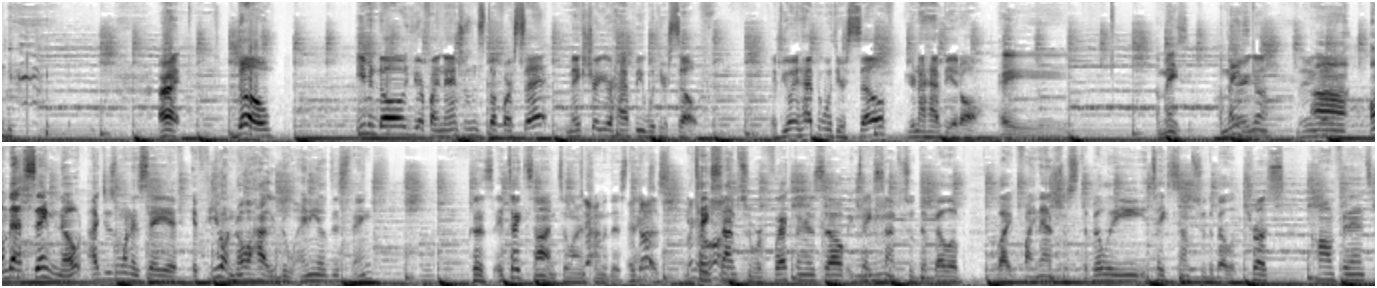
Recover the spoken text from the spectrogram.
All right. Though, even though your financials and stuff are set, make sure you're happy with yourself. If you ain't happy with yourself, you're not happy at all. Hey, amazing, There amazing. you go. There you go. Uh, on that same note, I just want to say if if you don't know how to do any of these things, because it takes time to learn Yeah, some of these it things. does. It Make it takes time to reflect on yourself. It takes Mhm. time to develop like financial stability. It takes time to develop trust, confidence.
